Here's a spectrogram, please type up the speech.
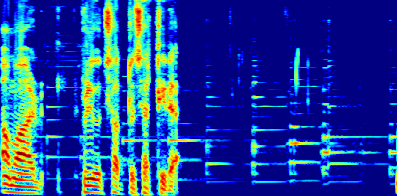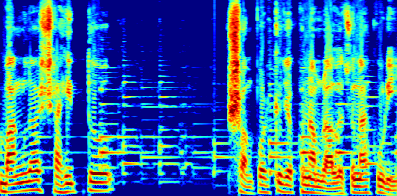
আমার প্রিয় ছাত্রছাত্রীরা। বাংলা সাহিত্য সম্পর্কে যখন আমরা আলোচনা করি,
